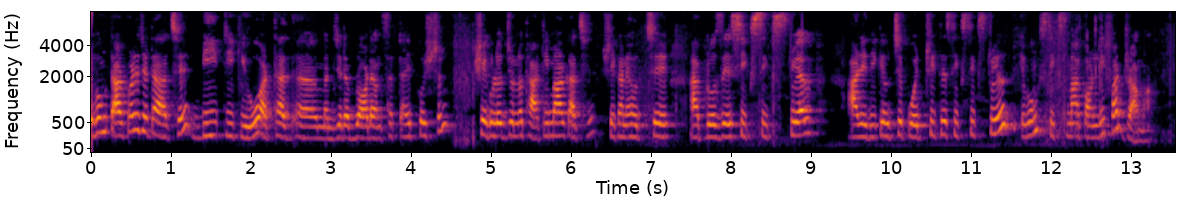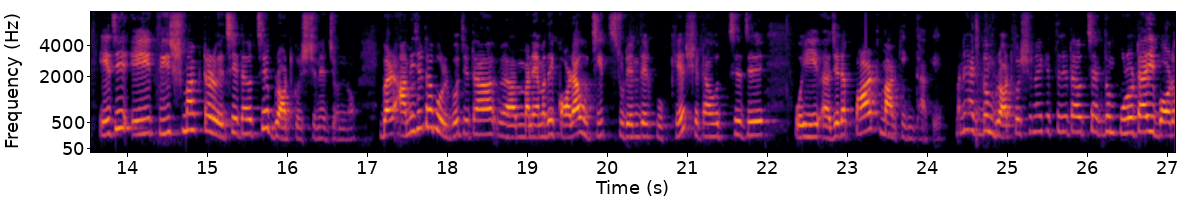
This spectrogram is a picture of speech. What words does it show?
এবং তারপরে যেটা আছে বিটি কিউ অর্থাৎ মানে যেটা ব্রড আনসার টাইপ কোয়েশ্চেন সেগুলোর জন্য থার্টি মার্ক আছে। সেখানে হচ্ছে প্রোজে সিক্স সিক্স টুয়েলভ আর এদিকে হচ্ছে পোয়েট্রিতে সিক্স সিক্স টুয়েলভ এবং six mark only for drama এই যে এই ত্রিশ মার্কটা রয়েছে এটা হচ্ছে ব্রড কোয়েশ্চেনের জন্য। এবার আমি যেটা বলব যেটা মানে আমাদের করা উচিত স্টুডেন্টদের পক্ষে সেটা হচ্ছে যে ওই যেটা পার্ট মার্কিং থাকে মানে একদম ব্রড কোয়েশ্চেনের ক্ষেত্রে যেটা হচ্ছে একদম পুরোটাই বড়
